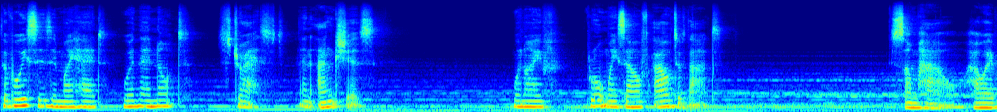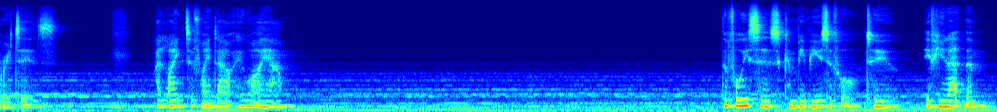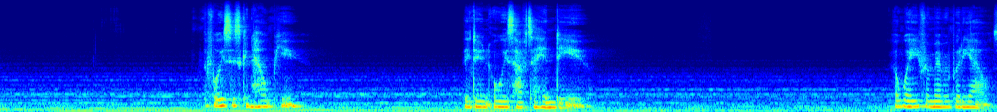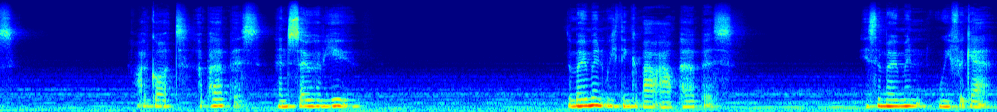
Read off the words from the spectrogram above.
The voices in my head, when they're not stressed and anxious, when I've brought myself out of that, somehow, however it is, I like to find out who I am. The voices can be beautiful too if you let them. The voices can help you. They don't always have to hinder you. Away from everybody else. I've got a purpose, and so have you. The moment we think about our purpose is the moment we forget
